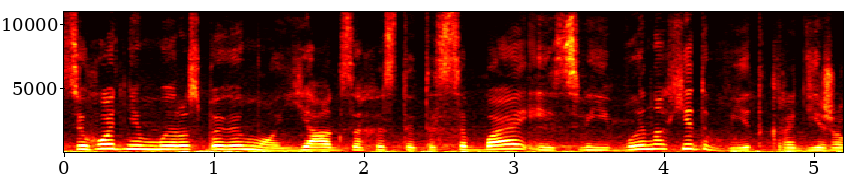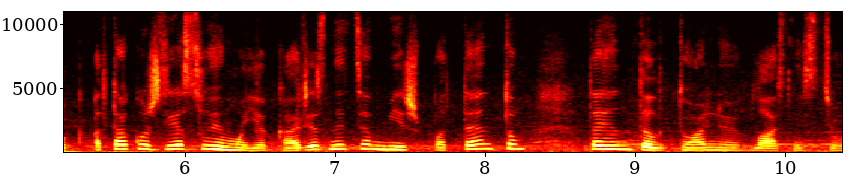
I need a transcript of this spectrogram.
Сьогодні ми розповімо, як захистити себе і свій винахід від крадіжок, а також з'ясуємо, яка різниця між патентом та інтелектуальною власністю.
